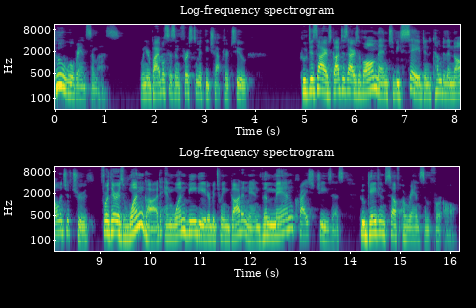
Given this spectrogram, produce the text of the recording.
who will ransom us. When your Bible says in 1 Timothy chapter 2, who desires, God desires of all men to be saved and to come to the knowledge of truth. For there is one God and one mediator between God and man, the man Christ Jesus, who gave himself a ransom for all.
